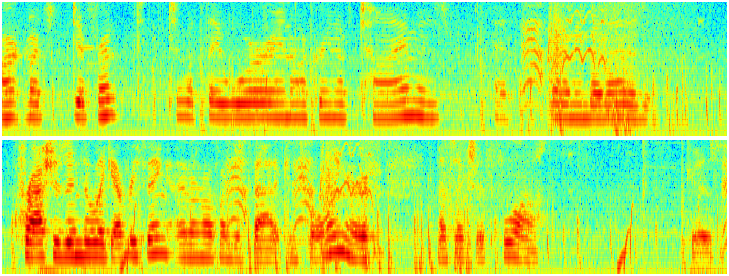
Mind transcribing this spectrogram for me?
aren't much different to what they were in Ocarina of Time. Is, and what I mean by that is it crashes into like everything. I don't know if I'm just bad at controlling or if that's actually a flaw. Because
